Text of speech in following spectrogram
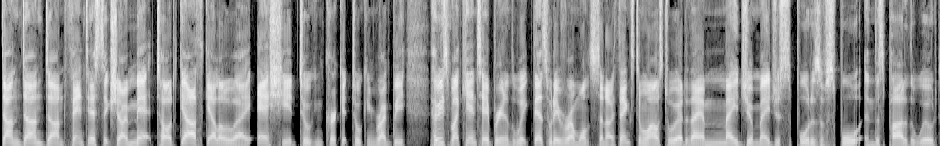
Done, done, done. Fantastic show. Matt Todd, Garth Gallaway, Ash Head talking cricket, talking rugby. Who's my Cantabrian of the week? That's what everyone wants to know. Thanks to Miles Toyota. They are major, major supporters of sport in this part of the world.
